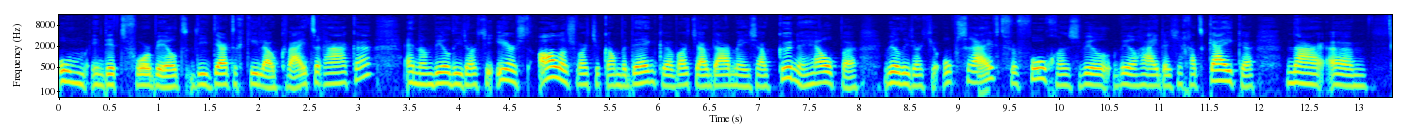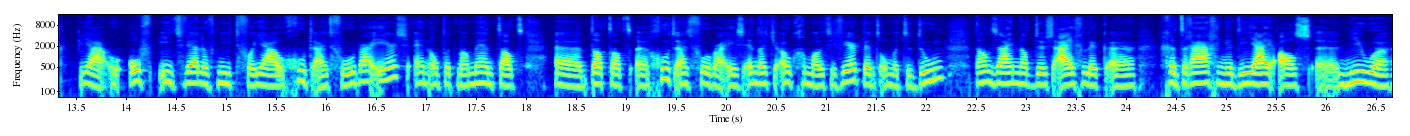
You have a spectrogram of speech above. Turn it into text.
om in dit voorbeeld die 30 kilo kwijt te raken. En dan wil hij dat je eerst alles wat je kan bedenken, wat jou daarmee zou kunnen helpen, wil hij dat je opschrijft. Vervolgens wil, wil hij dat je gaat kijken naar ehm, ja, of iets wel of niet voor jou goed uitvoerbaar is. En op het moment dat uh, dat, dat uh, goed uitvoerbaar is en dat je ook gemotiveerd bent om het te doen, dan zijn dat dus eigenlijk uh, gedragingen die jij als nieuwe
